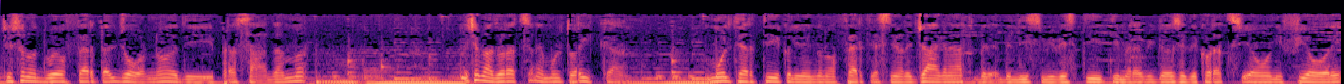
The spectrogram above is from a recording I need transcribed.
Ci sono due offerte al giorno di prasadam E c'è un'adorazione molto ricca, molti articoli vengono offerti al Signore Jagannath, be- bellissimi vestiti, meravigliose decorazioni, fiori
